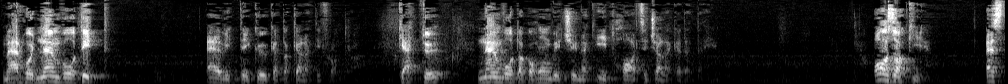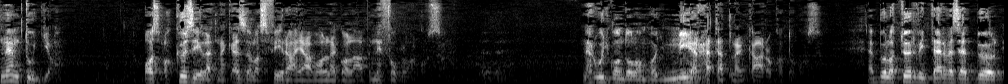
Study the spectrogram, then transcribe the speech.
mert hogy nem volt itt, elvitték őket a keleti frontra. Kettő, nem voltak a honvédségnek itt harci cselekedetei. Az, aki ezt nem tudja, az a közéletnek ezzel a szférájával legalább ne foglalkozzon. Mert úgy gondolom, hogy mérhetetlen károkat okoz. Ebből a törvénytervezetből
